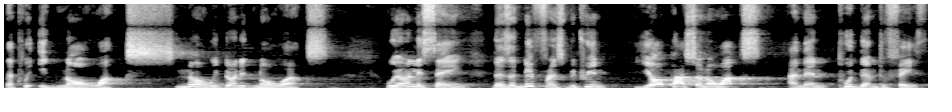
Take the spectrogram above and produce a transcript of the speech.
that we ignore works. No, we don't ignore works. We're only saying there's a difference between your personal works and then put them to faith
